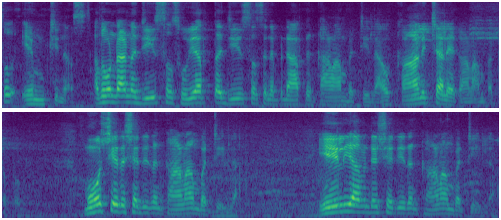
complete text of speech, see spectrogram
സോ എംറ്റിനെസ് അതുകൊണ്ടാണ് ജീസസ് ഉയർത്ത ജീസസിനെ പിന്നെ ആർക്കും കാണാൻ പറ്റിയില്ല. അത് കാണിച്ചാലേ കാണാൻ പറ്റത്തുള്ളൂ. മോശയുടെ ശരീരം കാണാൻ പറ്റിയില്ല. ഏലിയാവിന്റെ ശരീരം കാണാൻ പറ്റിയില്ല.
